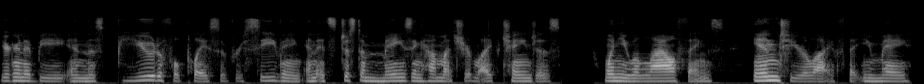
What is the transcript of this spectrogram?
you're going to be in this beautiful place of receiving. And it's just amazing how much your life changes when you allow things into your life that you may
